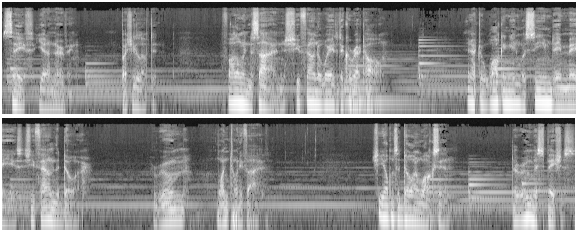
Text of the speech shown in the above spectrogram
Safe yet unnerving but she loved it. Following the signs, she found her way to the correct hall. And after walking in what seemed a maze, she found the door. Room 125. She opens the door and walks in. The room is spacious,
